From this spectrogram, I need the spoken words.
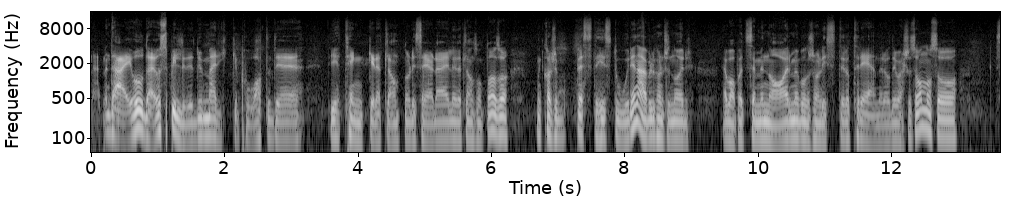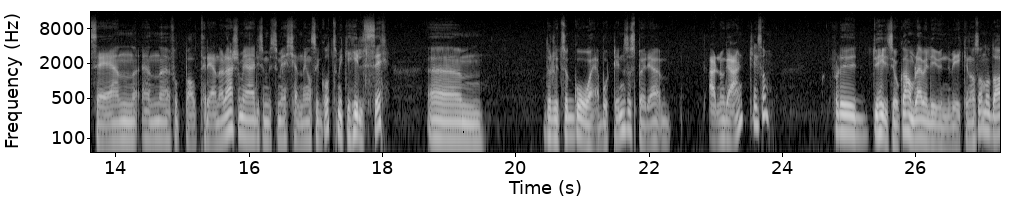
Nei, men det er, jo, det er jo spillere du merker på at det, de tenker et eller annet når de ser deg, eller et eller annet sånt. da, Altså, den kanskje beste historien er vel kanskje når jeg var på et seminar med både journalister og trenere og diverse sånn, og så se en, en fotballtrener der som jeg, liksom, som jeg kjenner ganske godt, som ikke hilser. Um, og til slutt så går jeg bort til den så spør jeg er det noe gærent, liksom. For du, du hilser jo ikke, han ble veldig unnvikende og sånn. Og da,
